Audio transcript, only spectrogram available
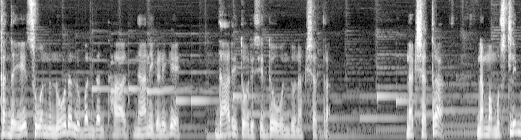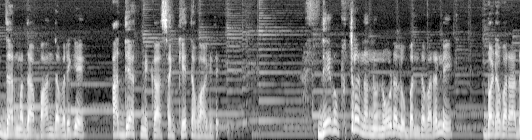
ಕಂದ ಯೇಸುವನ್ನು ನೋಡಲು ಬಂದಂತಹ ಜ್ಞಾನಿಗಳಿಗೆ ದಾರಿ ತೋರಿಸಿದ್ದು ಒಂದು ನಕ್ಷತ್ರ. ನಕ್ಷತ್ರ ನಮ್ಮ ಮುಸ್ಲಿಂ ಧರ್ಮದ ಬಾಂಧವರಿಗೆ ಆಧ್ಯಾತ್ಮಿಕ ಸಂಕೇತವಾಗಿದೆ. ದೇವಪುತ್ರನನ್ನು ನೋಡಲು ಬಂದವರಲ್ಲಿ ಬಡವರಾದ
